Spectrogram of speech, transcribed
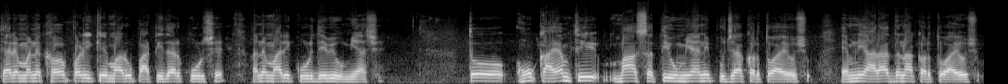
ત્યારે મને ખબર પડી કે મારું પાટીદાર કુળ છે અને મારી કુળદેવી ઉમિયા છે. તો હું કાયમથી મા સતી ઉમિયાની પૂજા કરતો આવ્યો છું, એમની આરાધના કરતો આવ્યો છું.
